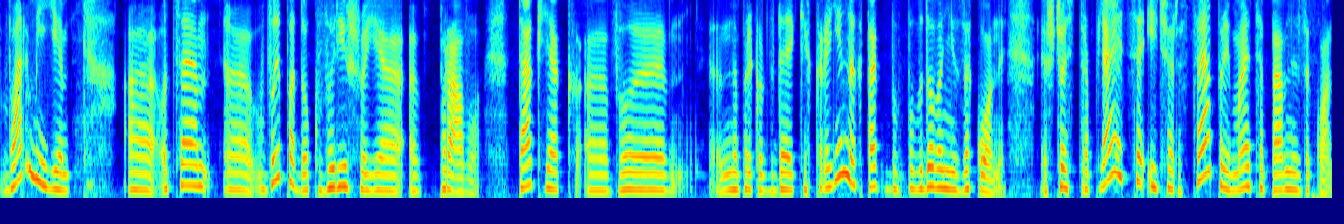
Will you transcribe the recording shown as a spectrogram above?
в армії е, оце е, випадок вирішує е, право, так як е, в, наприклад, в деяких країнах так побудовані закони. Щось трапляється, і через це приймається певний закон.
